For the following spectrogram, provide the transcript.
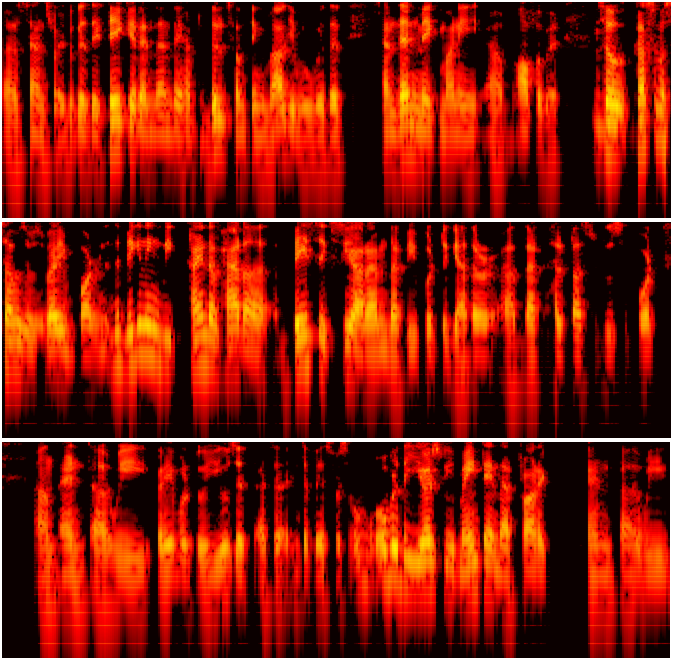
uh, sense, right? Because they take it and then they have to build something valuable with it and then make money uh, off of it. hmm So customer service was very important. In the beginning, we kind of had a basic CRM that we put together uh, that helped us to do support. Um, and uh, we were able to use it as an interface for support. Over the years, we maintained that product and uh, we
